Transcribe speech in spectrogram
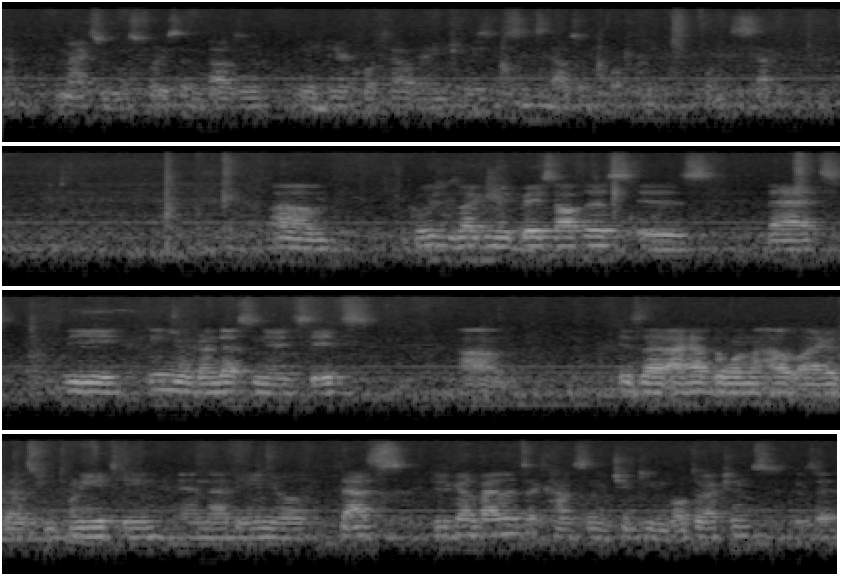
Yeah, the maximum was 47,000. And the interquartile range was 6,447. Um, conclusions I can make based off this is that the annual gun deaths in the United States that I have the one outlier that's from 2018, and that the annual deaths due to gun violence are constantly changing in both directions. Because it,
